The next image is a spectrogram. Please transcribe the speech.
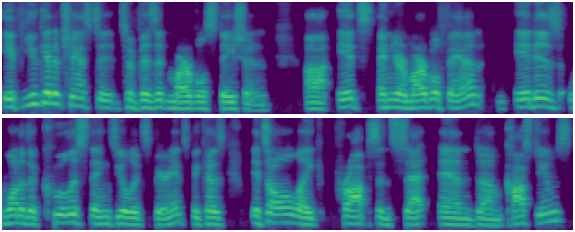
if you get a chance to to visit Marvel Station, uh, it's and you're a Marvel fan, it is one of the coolest things you'll experience because it's all like props and set and um, costumes,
